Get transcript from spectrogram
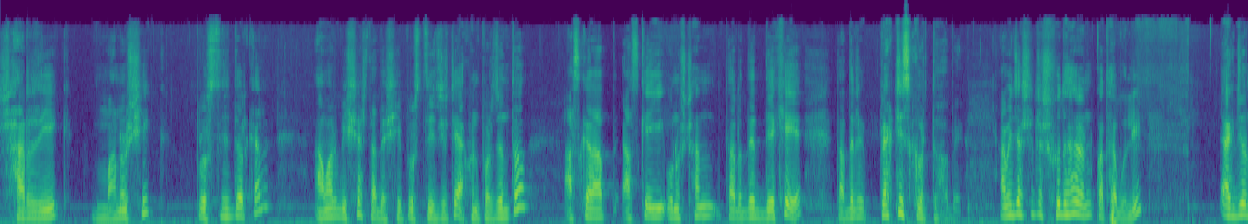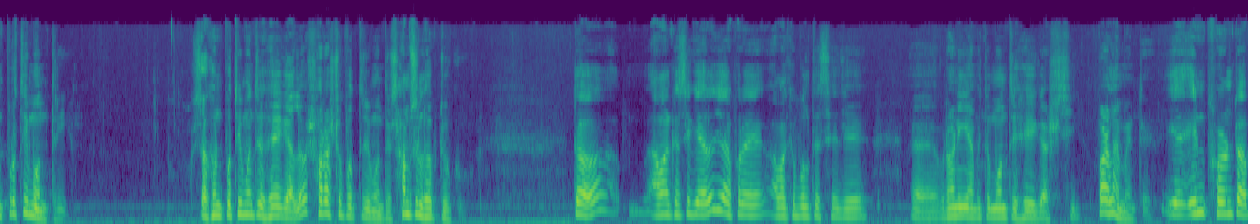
শারীরিক, মানসিক প্রস্তুতি দরকার। আমার বিশ্বাস তাদের সেই প্রস্তুতিটা এখন পর্যন্ত আজকে রাত, আজকে এই অনুষ্ঠান তাদের দেখে তাদের প্র্যাকটিস করতে হবে। আমি জাস্ট একটা সাধারণ কথা বলি। একজন প্রতিমন্ত্রী যখন প্রতিমন্ত্রী হয়ে গেল স্বরাষ্ট্র প্রতিমন্ত্রী শামসুল হক টুকু। তো আমার কাছে গেল, যার পরে আমাকে বলতেছে যে রনি, আমি তো মন্ত্রী হয়ে আসছি পার্লামেন্টে। ইন ফ্রন্ট অফ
